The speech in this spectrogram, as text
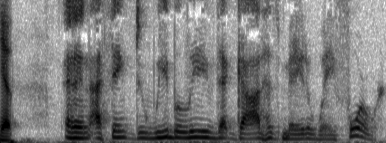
Yep. And I think, do we believe that God has made a way forward?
